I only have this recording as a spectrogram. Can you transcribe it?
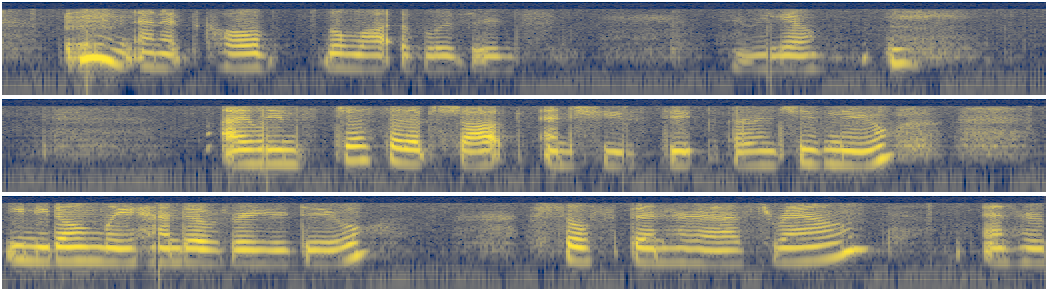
and it's called The Lot of Lizards. Here we go. Eileen's just set up shop, and she's do- and she's new. You need only hand over your due. She'll spin her ass round and her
